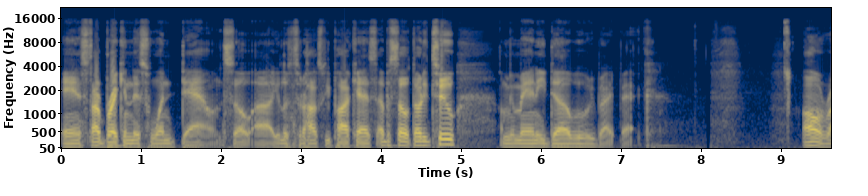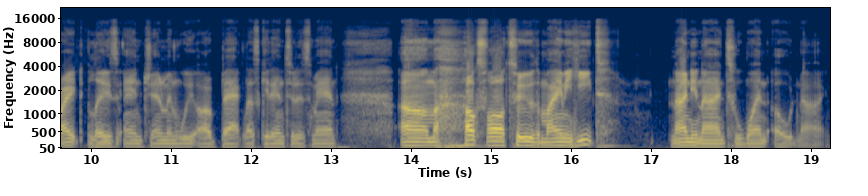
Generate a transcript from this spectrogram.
and start breaking this one down. So uh, you listen to the Hawks Beat Podcast, episode 32. I'm your man E Dub. We'll be right back. All right, ladies and gentlemen, we are back. Let's get into this, man. Um, Hawks fall to the Miami Heat, 99 to 109.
